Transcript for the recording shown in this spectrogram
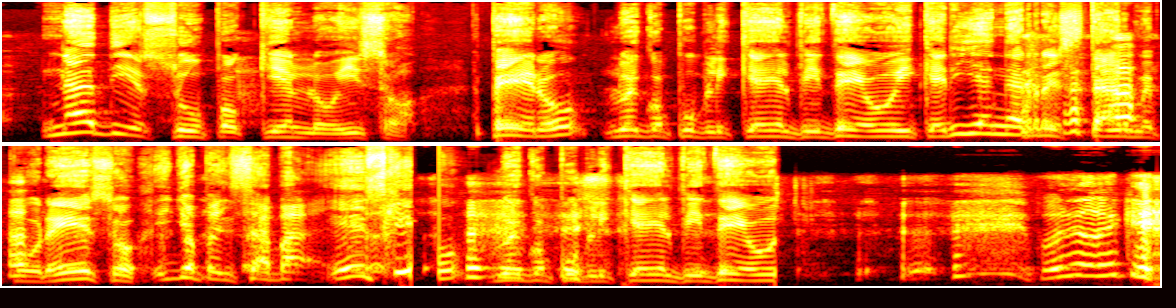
Nadie supo quién lo hizo. Pero luego publiqué el video y querían arrestarme por eso. Y yo pensaba, es que... Luego publiqué el video. Boludo, es que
